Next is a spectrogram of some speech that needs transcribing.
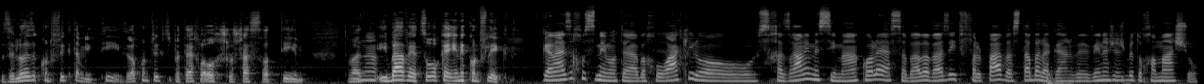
זה לא איזה קונפליקט אמיתי, זה לא קונפליקט שפתח לאורך שלושה סרטים. זאת אומרת, no. לא. היא באה ויצרו, אוקיי, הנה קונפליקט. גם אז חוסמים אותה, הבחורה כאילו חזרה ממשימה, הכל היה סבבה, ואז היא התפלפה ועשתה בלאגן והבינה שיש בתוכה משהו.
